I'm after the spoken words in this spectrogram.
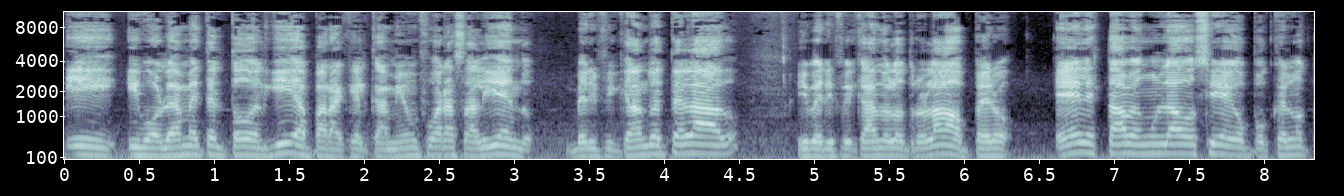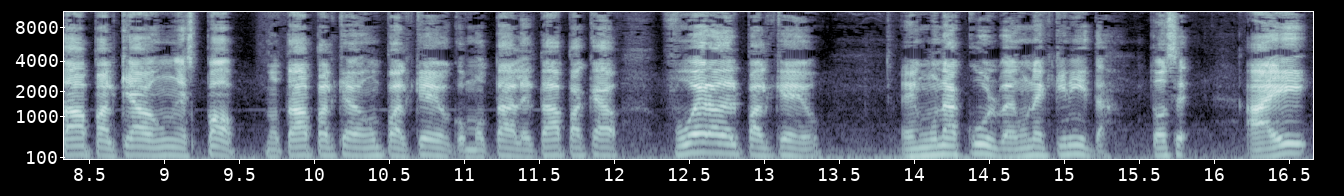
Y, y volver a meter todo el guía para que el camión fuera saliendo. Verificando este lado y verificando el otro lado. Pero él estaba en un lado ciego porque él no estaba parqueado en un spot, no estaba parqueado en un parqueo como tal, estaba parqueado fuera del parqueo, en una curva, en una esquinita. Entonces, ahí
